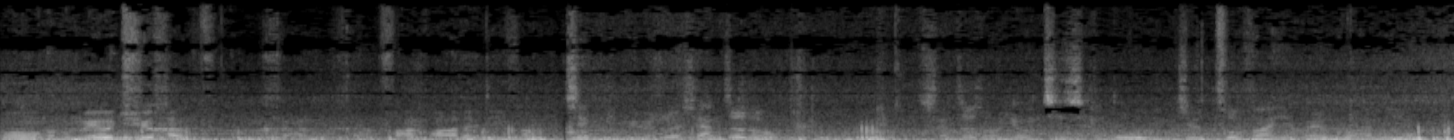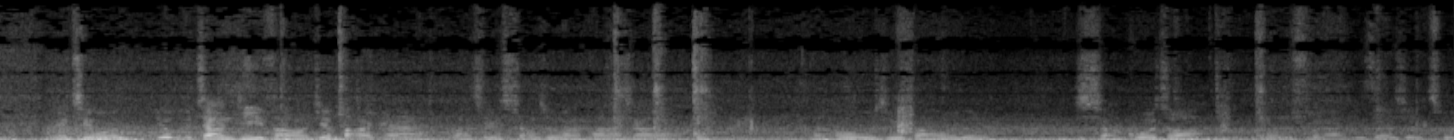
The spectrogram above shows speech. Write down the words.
我我没有去很很很繁华的地方。像你比如说像这种像这种拥挤程度，你就做饭也没人管你。而且我又不占地方，我就打开把这个小桌板拉下来，然后我就把我的小锅灶弄出来，就在这做。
